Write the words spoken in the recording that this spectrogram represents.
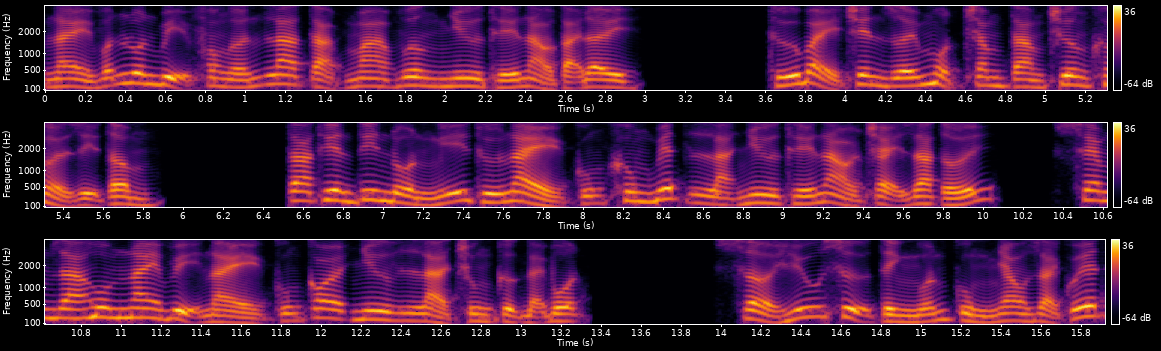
này vẫn luôn bị phong ấn la tạp ma vương như thế nào tại đây. Thứ bảy trên dưới 100 tam chương khởi dị tâm. Ta thiên tin đồn nghĩ thứ này cũng không biết là như thế nào chạy ra tới, xem ra hôm nay vị này cũng coi như là trung cực đại buộc. Sở hữu sự tình muốn cùng nhau giải quyết.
